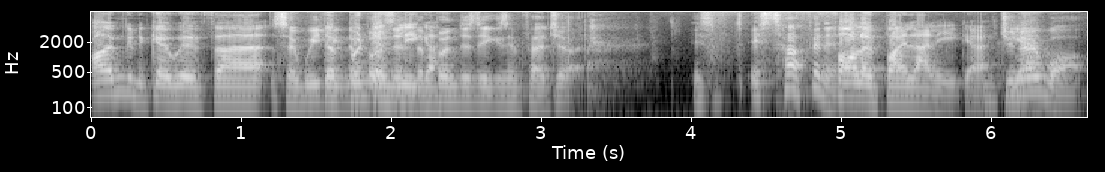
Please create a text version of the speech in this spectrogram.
I'm going to go with uh, So we the think the Bundesliga, Bundesliga, the Bundesliga's in third. It's it's tough, isn't it? followed by La Liga. Do you yeah. know what?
